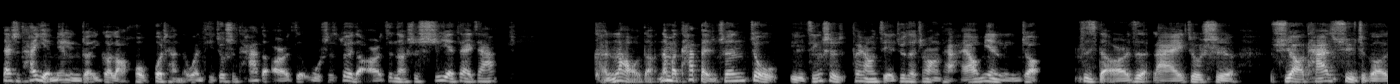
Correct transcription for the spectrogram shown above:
但是她也面临着一个老后破产的问题，就是她的儿子五十岁的儿子呢是失业在家。啃老的，那么他本身就已经是非常拮据的状态，还要面临着自己的儿子来，就是需要他去这个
